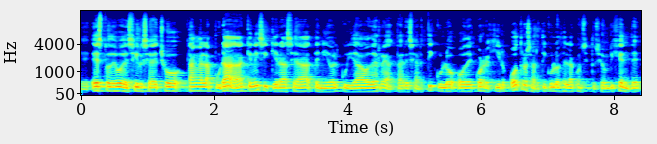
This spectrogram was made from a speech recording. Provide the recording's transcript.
Eh, esto, debo decir, se ha hecho tan a la apurada que ni siquiera se ha tenido el cuidado de redactar ese artículo o de corregir otros artículos de la Constitución vigente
